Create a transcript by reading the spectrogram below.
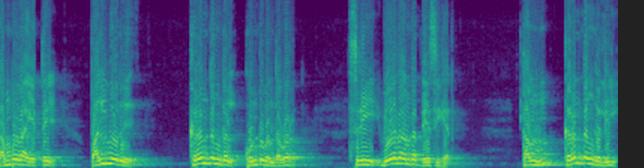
சம்பிரதாயத்தை பல்வேறு கிரந்தங்கள் கொண்டு வந்தவர் ஸ்ரீ வேதாந்த தேசிகர். தம் கிரந்தங்களில்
